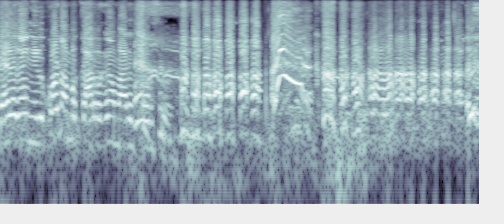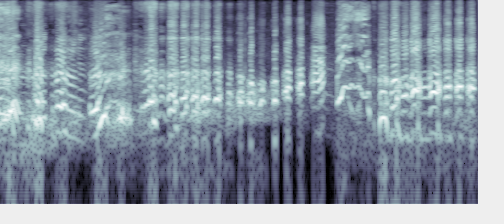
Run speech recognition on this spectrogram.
ಬೆಳಗಂಗ್ ಹಿಡ್ಕೊಂಡು ನಮ್ಮ ಕಾರ್ಗ ಮಾರಿ ತೋರ್ಸು. ha ಕೊಡು,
